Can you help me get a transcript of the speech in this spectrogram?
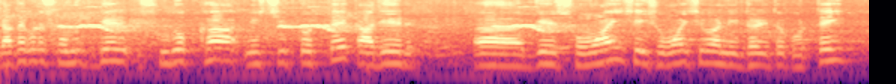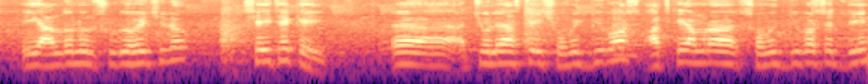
যাতে করে শ্রমিকদের সুরক্ষা নিশ্চিত করতে কাজের যে সময়, সেই সময়সীমা নির্ধারিত করতেই এই আন্দোলন শুরু হয়েছিল। সেই থেকেই চলে আসছে এই শ্রমিক দিবস। আজকে আমরা শ্রমিক দিবসের দিন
